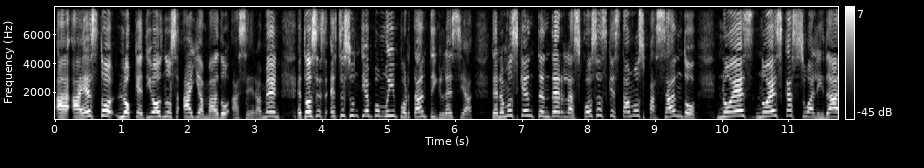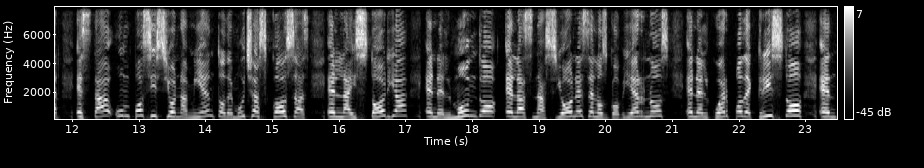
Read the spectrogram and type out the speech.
a, esto, lo que Dios nos ha llamado a hacer. Amén. Entonces, este es un tiempo muy importante, iglesia. Tenemos que entender las cosas que estamos pasando. No es, no es casualidad. Está un posicionamiento de muchas cosas en la historia, en el mundo, en las naciones, en los gobiernos, en el cuerpo de Cristo, en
